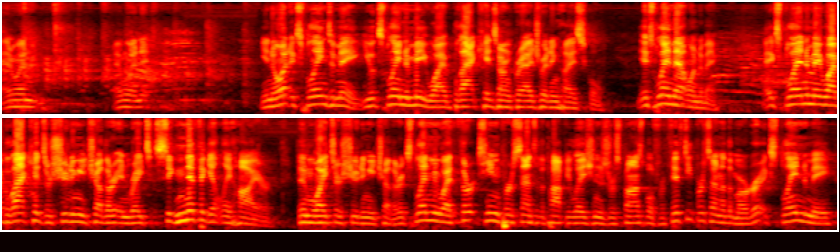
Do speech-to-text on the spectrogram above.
and when, and when, it, you know what? Explain to me. You explain to me why black kids aren't graduating high school. Explain that one to me. Explain to me why black kids are shooting each other in rates significantly higher than whites are shooting each other. Explain to me why 13% of the population is responsible for 50% of the murder. Explain to me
